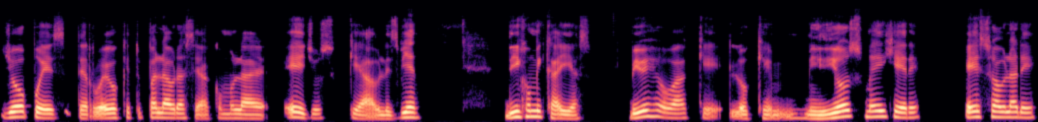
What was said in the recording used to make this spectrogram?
Yo pues te ruego que tu palabra sea como la de ellos, que hables bien. Dijo Micaías, vive Jehová que lo que mi Dios me dijere, eso hablaré.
